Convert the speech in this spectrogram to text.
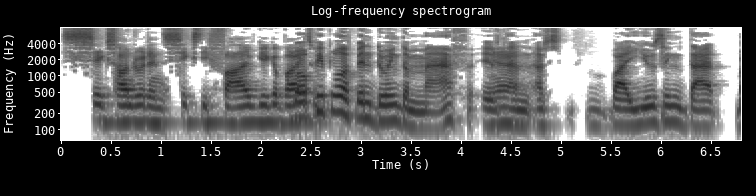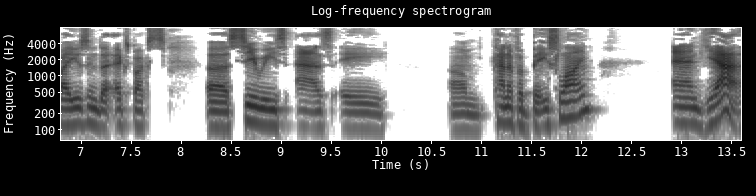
665 gigabytes. Well, people have been doing the math if, yeah. and as, by using that by using the Xbox uh, Series as a um, kind of a baseline. And yeah,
